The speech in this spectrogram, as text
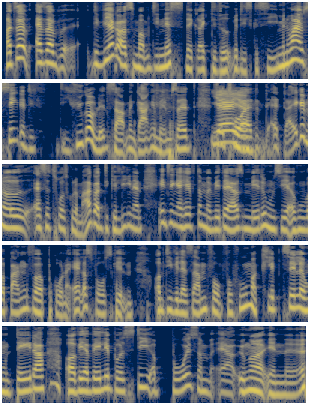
Og så, altså, det virker også som om, de næsten ikke rigtig ved, hvad de skal sige. Men nu har jeg jo set, at de, de hygger jo lidt sammen en gang imellem, så jeg, så Ja, jeg tror, ja. at, at der ikke er noget... Altså, jeg tror sgu da meget godt, de kan lide hinanden. En ting, jeg hæfter mig ved, det er også Mette, hun siger, at hun var bange for, på grund af aldersforskellen, om de ville have samme form for humor. Klip til, at hun dater, og ved at vælge både Stig og Boje, som er yngre end, øh,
